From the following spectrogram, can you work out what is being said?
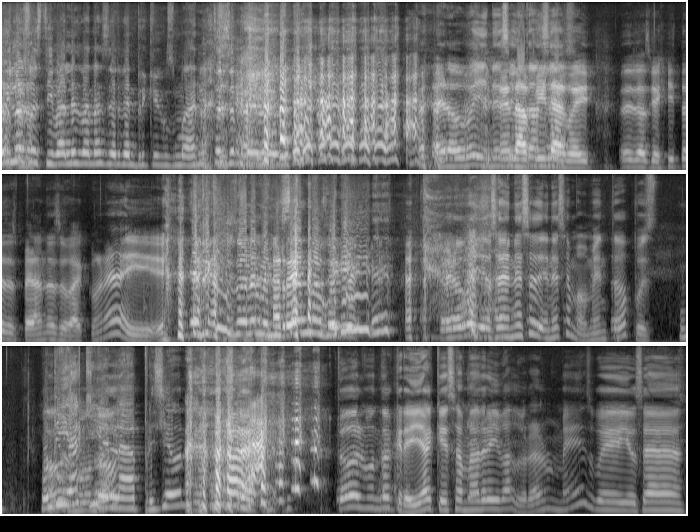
Hoy los festivales van a ser de Enrique Guzmán. Entonces. Pero, güey, en ese en la entonces- fila, güey. Los viejitos esperando su vacuna y... Enrique Guzmán amenazando, güey. Pero, güey, o sea, en ese, en ese momento, pues, Un día el aquí mundo. en la prisión. todo el mundo creía que esa madre iba a durar un mes, güey. O sea,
